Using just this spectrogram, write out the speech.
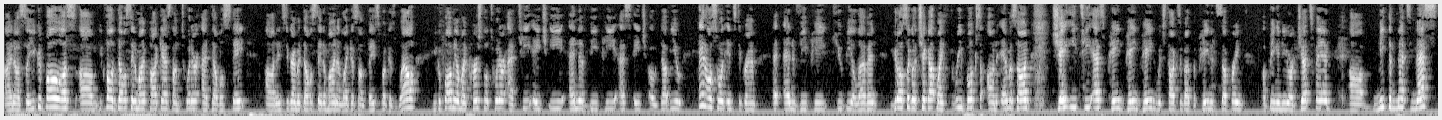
I know. So you can follow us. Um, you can follow Devil State of Mind podcast on Twitter at Devil State, on Instagram at Devil State of Mind, and like us on Facebook as well. You can follow me on my personal Twitter at T H E N V P S H O W, and also on Instagram at NVPQB11. You can also go check out my three books on Amazon. J-E-T-S, Pain, Pain, Pain, which talks about the pain and suffering of being a New York Jets fan. Uh, Meet the Mets Mess,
